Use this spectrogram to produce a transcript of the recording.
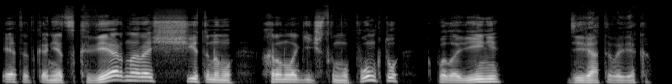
этот конец к верно рассчитанному хронологическому пункту к половине IX века.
